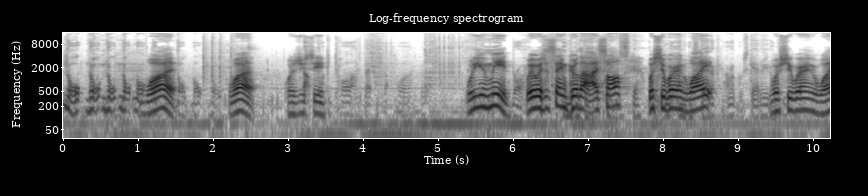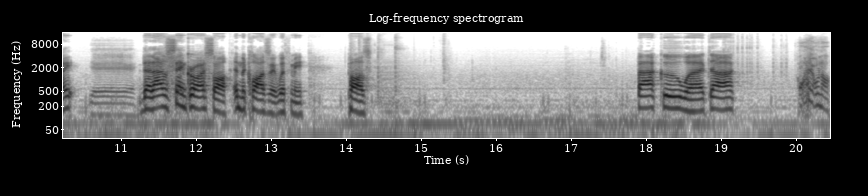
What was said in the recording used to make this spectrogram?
No, no, no, no, no. What? No, no, no. What? What did you That see? tall ass bitch, that tall ass bitch. What do you mean? Bro. Wait, was the same I'm girl that I saw? gonna scare her. Was she I'm wearing white? scare. I'm go scare her, you know? Was she wearing white? Yeah, yeah, yeah, yeah. That, that was the same girl I saw in the closet with me. Pause. Bakuwa doc. Oh, hell no!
